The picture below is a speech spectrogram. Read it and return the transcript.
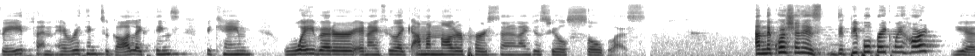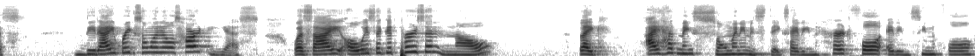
faith and everything to God, like, things became way better. And I feel like I'm another person. I just feel so blessed. And the question is, did people break my heart? Yes. Did I break someone else's heart? Yes. Was I always a good person? No. Like, I had made so many mistakes. I've been hurtful, I've been sinful,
